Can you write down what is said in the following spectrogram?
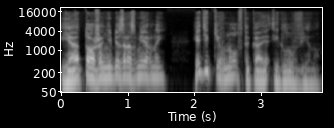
«Я тоже не безразмерный». Эдик кивнул, втыкая иглу в вену.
